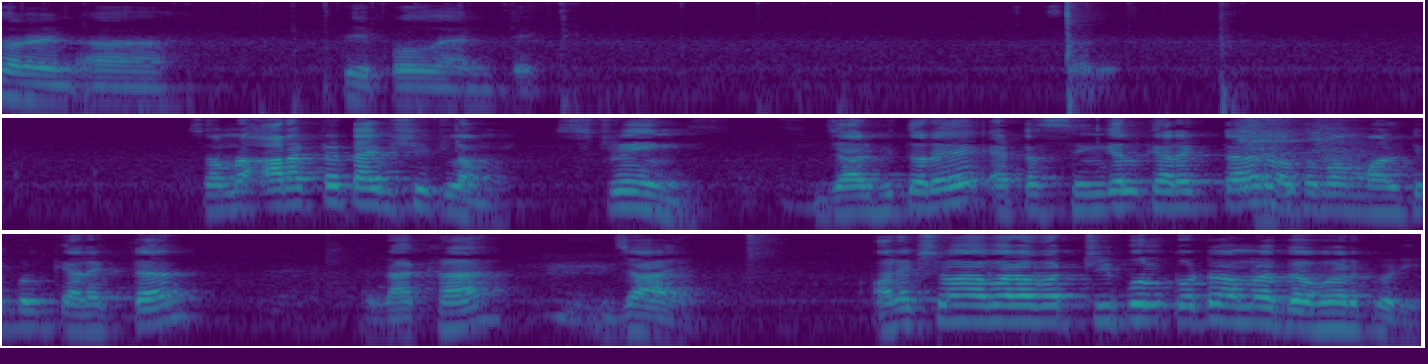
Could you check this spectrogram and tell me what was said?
ধরেন পিপল অ্যান্ড টেক সরি আমরা আর একটা টাইপ শিখলাম স্ট্রিং যার ভিতরে একটা সিঙ্গেল ক্যারেক্টার অথবা মাল্টিপল ক্যারেক্টার রাখা যায়। অনেক সময় আবার আবার ট্রিপল কোটও আমরা ব্যবহার করি।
